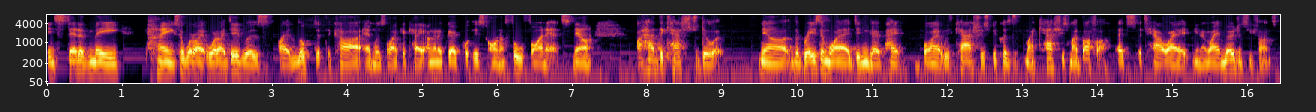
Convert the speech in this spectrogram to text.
instead of me paying, so what I what I did was I looked at the car and was like, okay, I'm going to go put this on a full finance. Now, I had the cash to do it. Now, the reason why I didn't go pay, buy it with cash is because my cash is my buffer. It's it's how I you know my emergency funds.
